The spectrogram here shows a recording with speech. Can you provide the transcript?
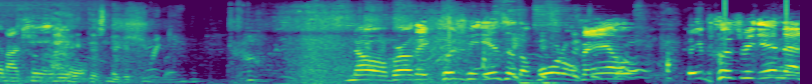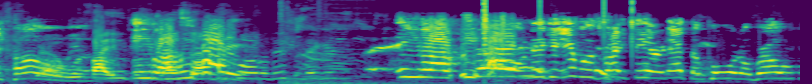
and I can't I heal. hate this nigga too, bro. No, bro, they pushed me into the portal, fam. They pushed me in that hole. Eli, we had it. Eli, we No, had it. nigga, it was right there at the portal, bro.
